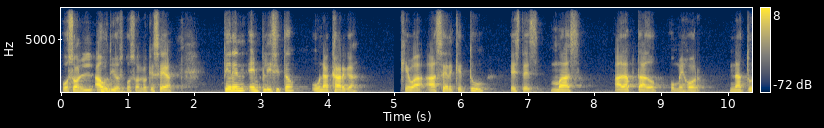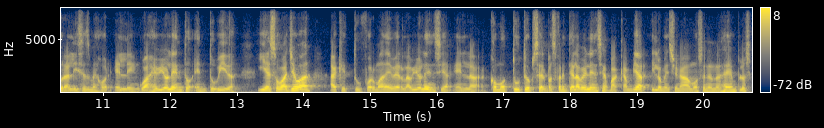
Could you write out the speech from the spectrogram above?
o son audios o son lo que sea, tienen implícito una carga que va a hacer que tú estés más adaptado o mejor, naturalices mejor el lenguaje violento en tu vida. Y eso va a llevar a que tu forma de ver la violencia, en la cómo tú te observas frente a la violencia, va a cambiar. Y lo mencionábamos en unos ejemplos,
